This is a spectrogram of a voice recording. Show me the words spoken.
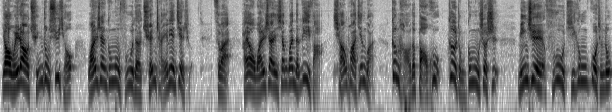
要围绕群众需求，完善公共服务的全产业链建设。此外，还要完善相关的立法，强化监管，更好地保护各种公共设施，明确服务提供过程中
